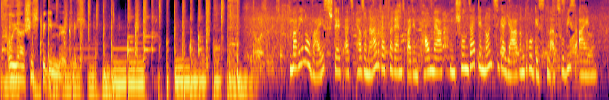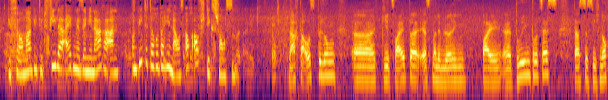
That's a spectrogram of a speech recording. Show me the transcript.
Früher Schichtbeginn möglich. Marino Weiß stellt als Personalreferent bei den V-Märkten schon seit den 90er Jahren Drogisten-Azubis ein. Die Firma bietet viele eigene Seminare an und bietet darüber hinaus auch Aufstiegschancen. Nach der Ausbildung äh, geht es weiter erstmal im Learning by äh, Doing Prozess, dass sie sich noch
